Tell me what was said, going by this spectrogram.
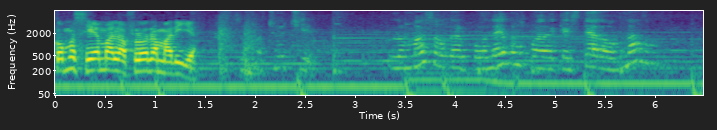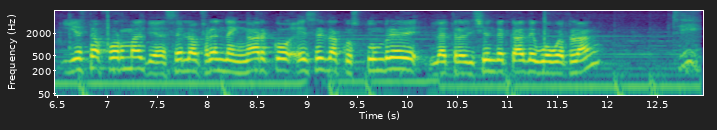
¿cómo se llama la flor amarilla? Machuchi. Lo ponemos para que esté adornado. Y esta forma de hacer la ofrenda en arco, esa es la costumbre, la tradición de acá de Huehuetlán, Sí.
